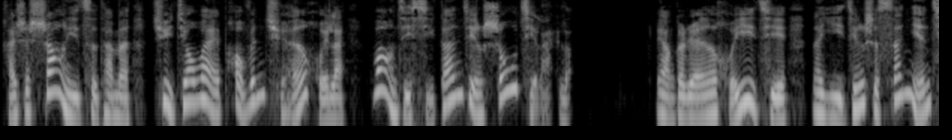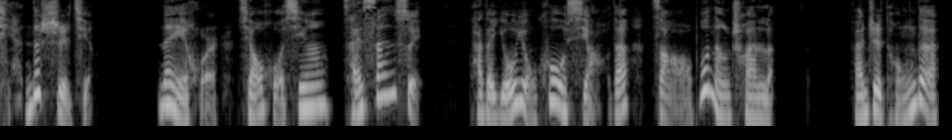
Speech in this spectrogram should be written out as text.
还是上一次他们去郊外泡温泉回来，忘记洗干净收起来了。两个人回忆起，那已经是三年前的事情。那会儿小火星才三岁。他的游泳裤小的早不能穿了，樊志同的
